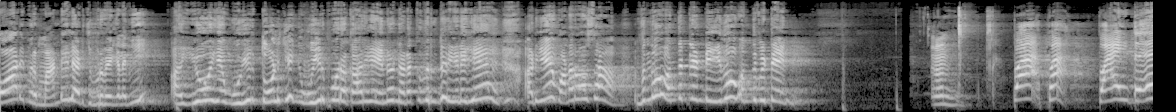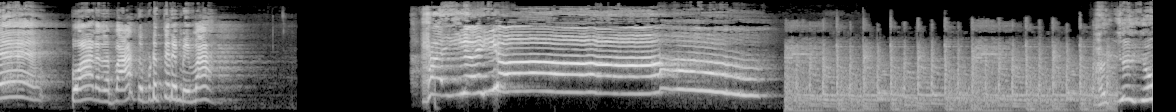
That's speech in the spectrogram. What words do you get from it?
ஓடி பேர் மண்டையில அடிச்சு போடுவேன் கிளவி ஐயோ என் உயிர் தோழிக்கு எங்க உயிர் போற காரியம் என்ன நடக்குதுன்னு தெரியலையே. அடியே வனரோசா இதோ வந்துட்டேன்டி இதோ வந்து விட்டேன். பா பா போயிட்டு போனதை பார்த்துட்டு திரும்பி வா! ஐயோ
